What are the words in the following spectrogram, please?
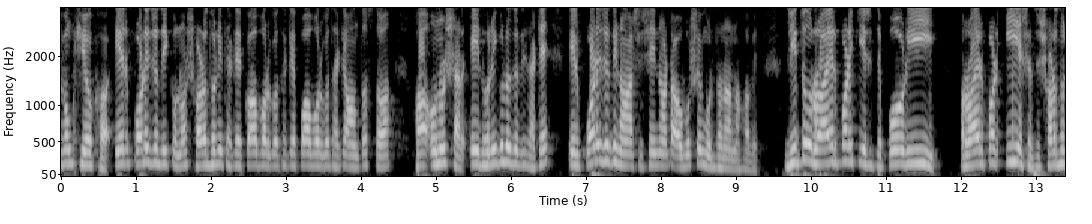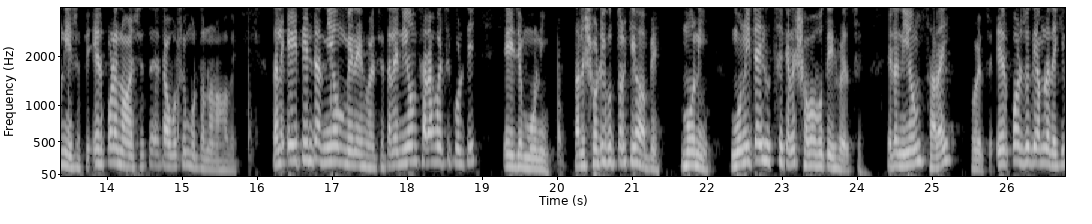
এবং ক্ষীয় খ। এর পরে যদি কোনো স্বরধ্বনি থাকে, ক বর্গ থাকে, প বর্গ থাকে, অন্তস্থ, হ অনুসার, এই ধ্বনিগুলো যদি থাকে, এর পরে যদি ন আসে, সেই নটা অবশ্যই মূর্ধন্য হবে। যেহেতু র এর পরে কি এসেছে? পরি র এর পর ই এসেছে, স্বরধ্বনি এসেছে, এরপরে ন এসেছে, এটা অবশ্যই মূর্ধন্য ন হবে। তাহলে এই তিনটা নিয়ম মেনে হয়েছে। তাহলে নিয়ম ছাড়া হয়েছে কোনটি? এই যে মণি। তাহলে সঠিক উত্তর কি হবে? মণি। মণিটাই হচ্ছে এখানে স্বভাবতই হয়েছে। এটা নিয়ম ছাড়াই হয়েছে। এরপর যদি আমরা দেখি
